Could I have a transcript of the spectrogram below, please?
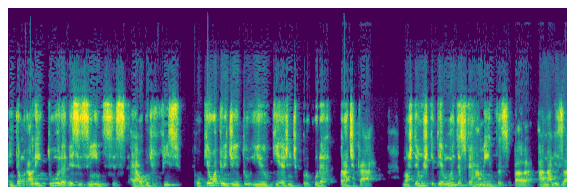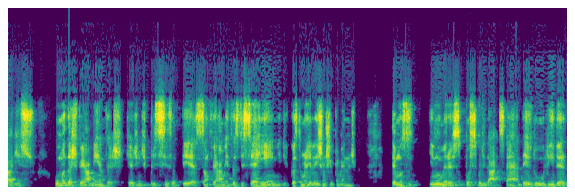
Então, a leitura desses índices é algo difícil. O que eu acredito e o que a gente procura praticar. Nós temos que ter muitas ferramentas para analisar isso. Uma das ferramentas que a gente precisa ter são ferramentas de CRM, de Customer Relationship Management. Temos inúmeras possibilidades, né? desde o líder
